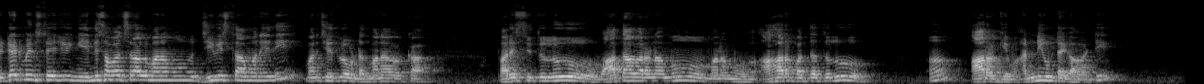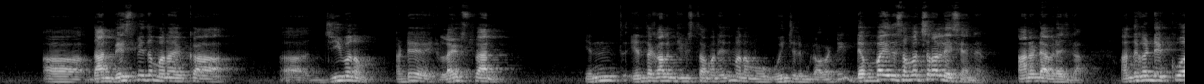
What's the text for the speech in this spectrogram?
రిటైర్మెంట్ స్టేజ్ ఇంక ఎన్ని సంవత్సరాలు మనము జీవిస్తామనేది మన చేతిలో ఉండదు. మన యొక్క పరిస్థితులు వాతావరణము మనము ఆహార పద్ధతులు ఆరోగ్యం అన్నీ ఉంటాయి కాబట్టి దాని బేస్ మీద మన యొక్క జీవనం అంటే లైఫ్ స్పాన్ ఎంత ఎంతకాలం జీవిస్తామనేది మనము ఊహించలేము కాబట్టి డెబ్బై ఐదు సంవత్సరాలు వేసాను నేను ఆన్ అండ్ యావరేజ్గా. అందుకంటే ఎక్కువ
